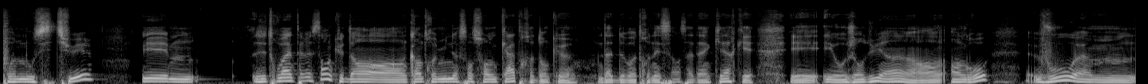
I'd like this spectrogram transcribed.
pour nous situer. Et hum, j'ai trouvé intéressant que dans qu'entre 1964, donc euh, date de votre naissance à Dunkerque, et, aujourd'hui, hein, en, gros, vous euh,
